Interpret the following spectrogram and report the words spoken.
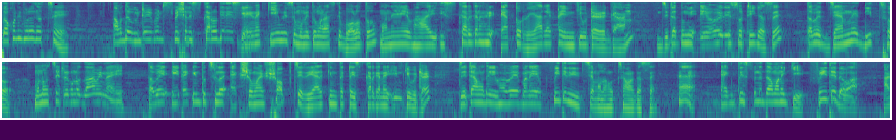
তখনই বলে যাচ্ছে। আমাদের উইন্টার ইভেন্ট স্পেশাল স্কারও দিয়ে দিচ্ছে না, কি হয়েছে মনে তোমার আজকে বলো তো? মানে ভাই স্কার গানের এত রেয়ার একটা ইনকিউটারের গান, যেটা তুমি এভাবে দিচ্ছ ঠিক আছে? তবে যেমনে দিচ্ছ, মনে হচ্ছে এটার কোনো দামই নাই। তবে এটা কিন্তু ছিল এক সময় সবচেয়ে রেয়ার কিন্তু একটা স্কার গানের ইনকিউবেটার যেটা আমাদের এভাবে মানে ফ্রিতে দিচ্ছে মনে হচ্ছে আমার কাছে। হ্যাঁ এক দুই স্পিনে দেওয়া মানে কি? ফ্রিতে দেওয়া। আর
